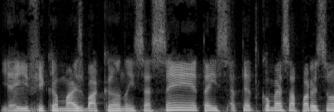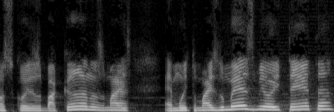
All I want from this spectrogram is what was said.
e aí fica mais bacana em 60, em 70 começa a aparecer umas coisas bacanas, mas é muito mais do mesmo, em 80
